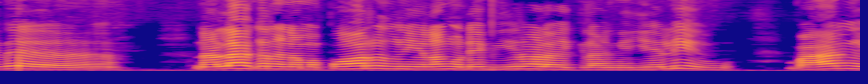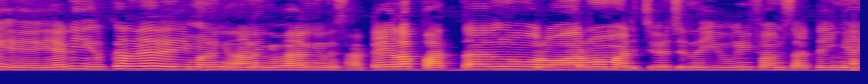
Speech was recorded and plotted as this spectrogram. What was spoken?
இது நல்லா இருக்கிற நம்ம போடுற துணியெல்லாம் கொண்டு போய் பீரோவில் வைக்கலாங்க. எலி பாருங்க எலி இருக்கிறதே தெரியுமானுங்க. நான் இங்கே பாருங்க இந்த சட்டையெல்லாம் பத்தாதுங்க. ஒரு ஓரமாக மடித்து வச்சுருந்த யூனிஃபார்ம் சட்டைங்க.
